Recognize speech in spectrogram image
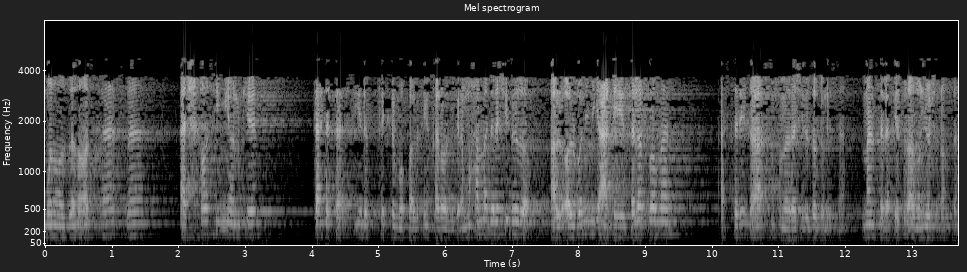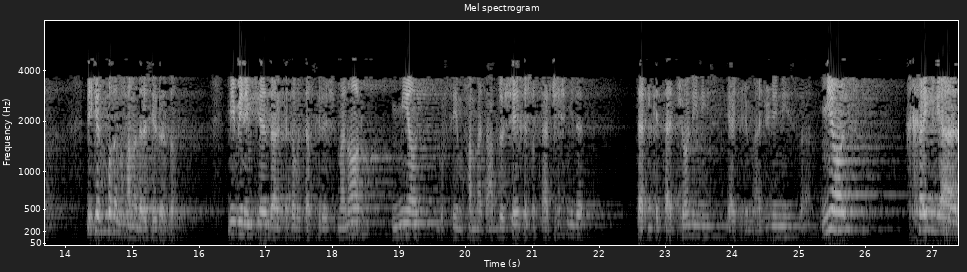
مناظرات هست و اشخاصی میان که تحت تأثیر فکر مخالفین قرار بگیرن محمد رشید رضا. الالبانی میگه عقیده سلف را من از طریق محمد رشید رضا دونستم. من سلفیت رو از اونجا شناختم. میگه خود محمد رشید رضا. می‌بینیم که در کتاب تفسیرش منار میاد گفته محمد عبده شیخش رو ترجیح میده. در اینکه دجالی نیست یأجوج و مأجوجی نیست و میاد. خیلی از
